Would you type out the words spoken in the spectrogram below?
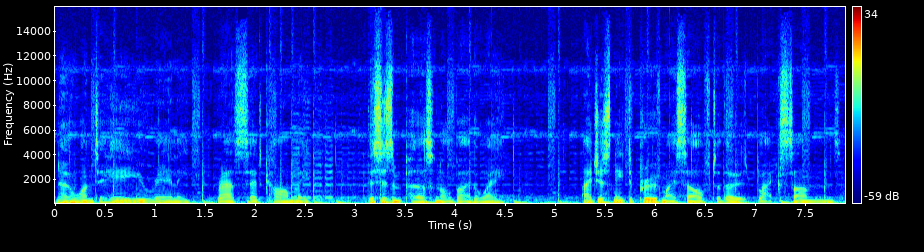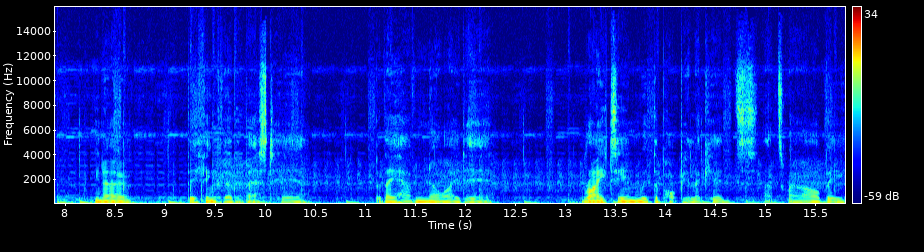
No one to hear you, really, Raz said calmly. This isn't personal, by the way. I just need to prove myself to those black sons. You know, they think they're the best here, but they have no idea. Right in with the popular kids, that's where I'll be.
